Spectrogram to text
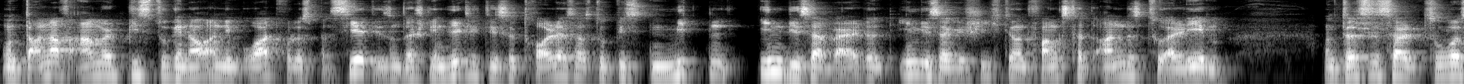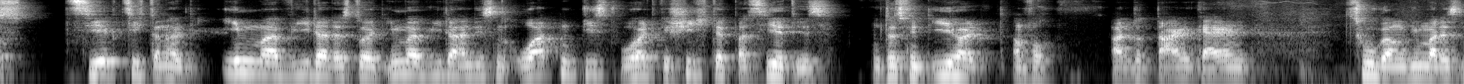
und dann auf einmal bist du genau an dem Ort, wo das passiert ist und da stehen wirklich diese Trolle, das heißt, du bist mitten in dieser Welt und in dieser Geschichte und fangst halt an, das zu erleben. Und das ist halt sowas, zirkt sich dann halt immer wieder, dass du halt immer wieder an diesen Orten bist, wo halt Geschichte passiert ist. Und das finde ich halt einfach einen total geilen Zugang, wie man das,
